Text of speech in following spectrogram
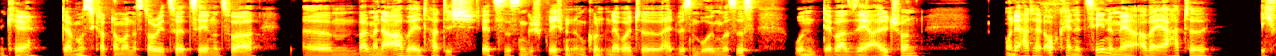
Okay, da muss ich gerade noch mal eine Story zu erzählen. Und zwar ähm, bei meiner Arbeit hatte ich letztes ein Gespräch mit einem Kunden, der wollte halt wissen, wo irgendwas ist. Und der war sehr alt schon. Und er hatte halt auch keine Zähne mehr, aber er hatte, ich,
